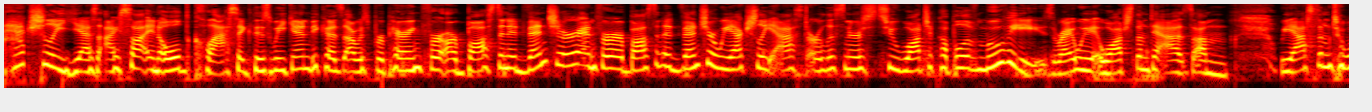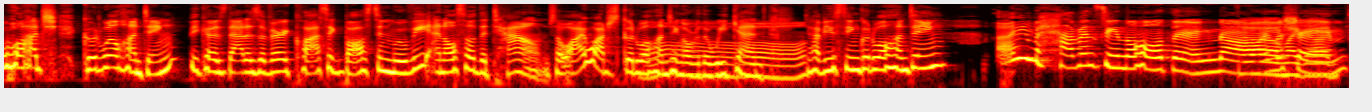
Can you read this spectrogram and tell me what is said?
Actually, yes, I saw an old classic this weekend because I was preparing for our Boston adventure. And for our Boston adventure, we actually asked our listeners to watch a couple of movies, right? We watched them to as, um, we asked them to watch Good Will Hunting because that is a very classic Boston movie and also The Town. So I watched Good Will Hunting over the weekend. Have you seen Good Will Hunting? I haven't seen the whole thing. No, I'm Oh my God. ashamed.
